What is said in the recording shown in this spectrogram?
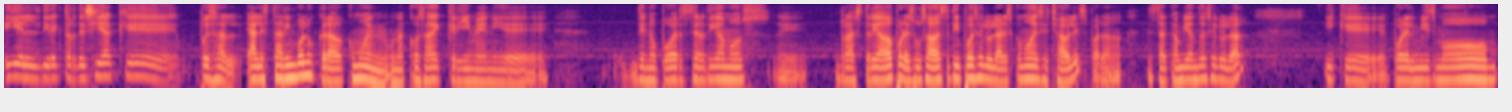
Y el director decía que, pues al, estar involucrado como en una cosa de crimen y de, de no poder ser, digamos, eh, rastreado, por eso usaba este tipo de celulares como desechables para estar cambiando de celular y que por el mismo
